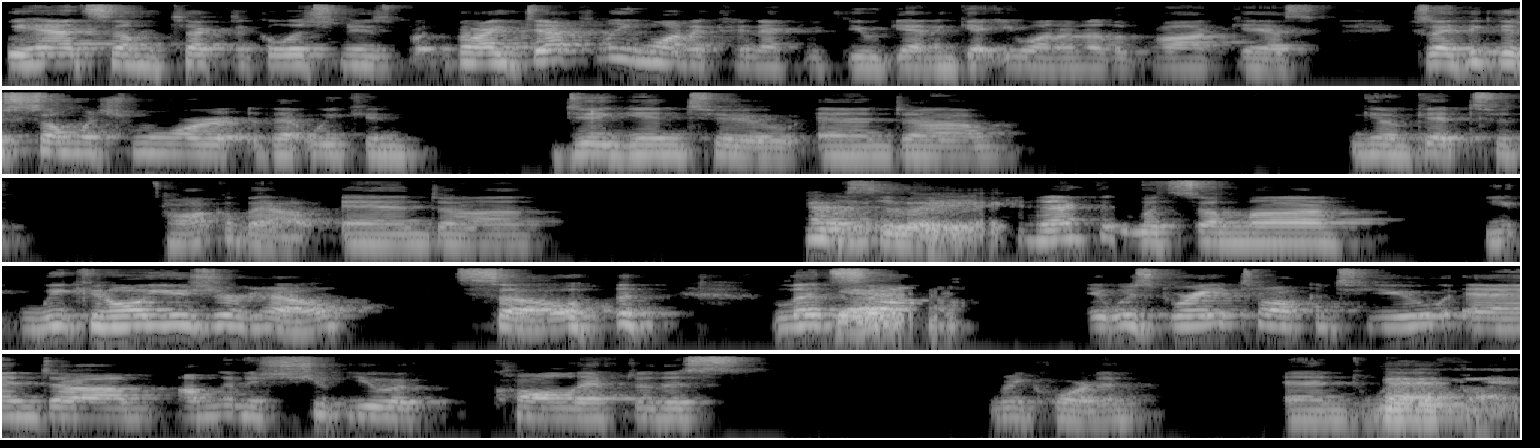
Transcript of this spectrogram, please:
we had some technical issues, but but I definitely want to connect with you again and get you on another podcast because I think there's so much more that we can dig into and um, you know get to talk about. And uh absolutely. connected with some uh you, we can all use your help. So let's yeah. um, it was great talking to you. And um i'm going to shoot you a call after this recording. And we, will,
